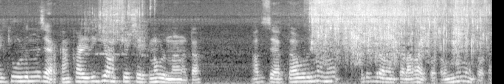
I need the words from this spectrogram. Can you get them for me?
എനിക്ക് ഉഴുന്ന് ചേർക്കാം. കഴുകി ഉണക്കി വെച്ചിരിക്കുന്ന ഉഴുന്നാണ് കേട്ടോ. അത് ചേർത്ത് ആ ഉഴുന്നൊന്ന് ഒരു ബ്രൗൺ കളർ ആയിക്കോട്ടെ. ഒന്ന് മൂത്തോട്ടെ.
